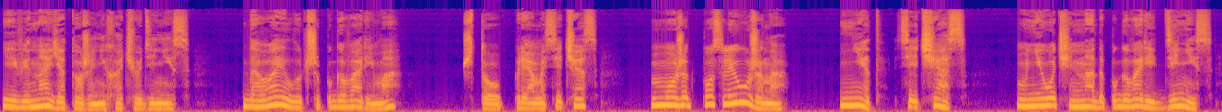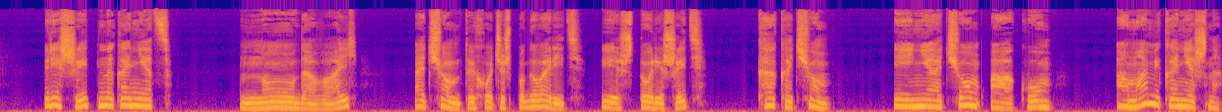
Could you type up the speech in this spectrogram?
«И вина я тоже не хочу, Денис. Давай лучше поговорим, а?» «Что, прямо сейчас? Может, после ужина?» «Нет, сейчас. Мне очень надо поговорить, Денис. Решить, наконец». «Ну, давай. О чем ты хочешь поговорить? И что решить?» «Как о чем? И не о чем, а о ком. О маме, конечно».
